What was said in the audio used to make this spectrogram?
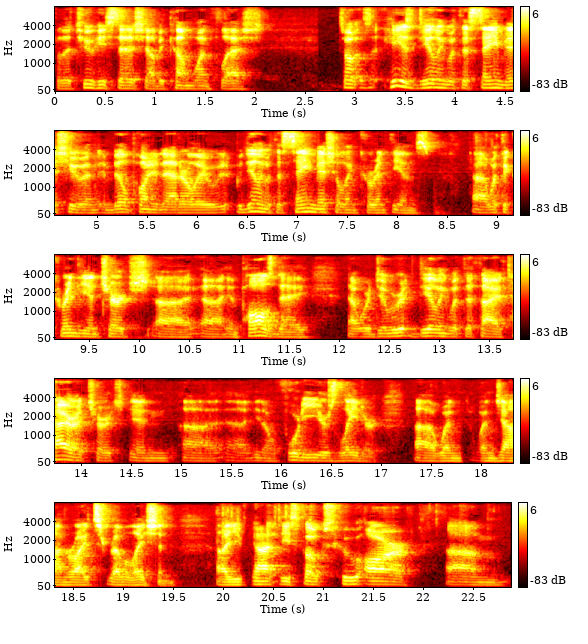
For the two, he says, shall become one flesh." So he is dealing with the same issue, and, Bill pointed out earlier, we- we're dealing with the same issue in Corinthians, uh, with the Corinthian church uh, uh, in Paul's day, that we're de- dealing with the Thyatira church in, uh, uh, you know, 40 years later, uh, when when John writes Revelation. You've got these folks who are um,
